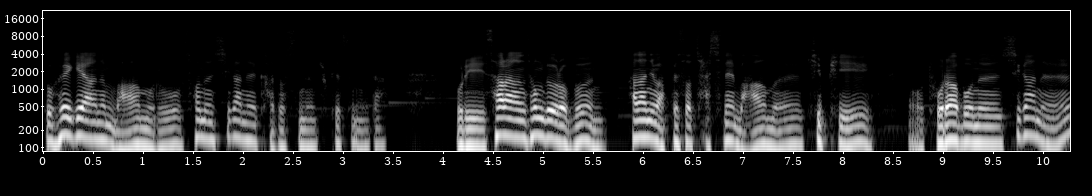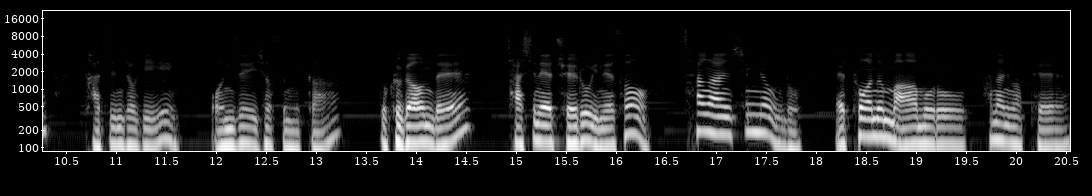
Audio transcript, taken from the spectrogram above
또 회개하는 마음으로 서는 시간을 가졌으면 좋겠습니다. 우리 사랑하는 성도 여러분, 하나님 앞에서 자신의 마음을 깊이 어, 돌아보는 시간을 가진 적이 언제이셨습니까? 또 그 가운데 자신의 죄로 인해서 상한 심령으로 애통하는 마음으로 하나님 앞에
